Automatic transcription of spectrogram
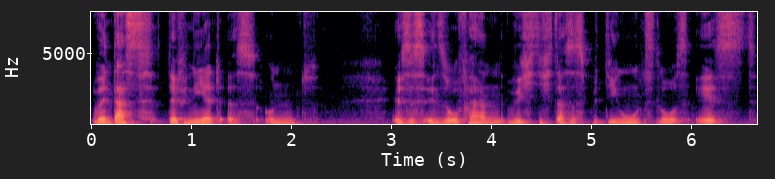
wenn das definiert ist und ist es insofern wichtig, dass es bedingungslos ist,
